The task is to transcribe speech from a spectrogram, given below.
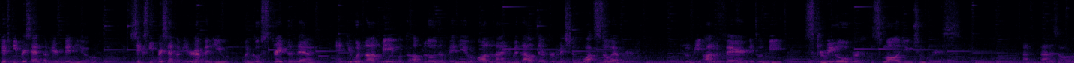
50% of your video, 60% of your revenue would go straight to them, and you would not be able to upload the video online without their permission whatsoever. It would be unfair, it would be screwing over the small YouTubers. That, that is all.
